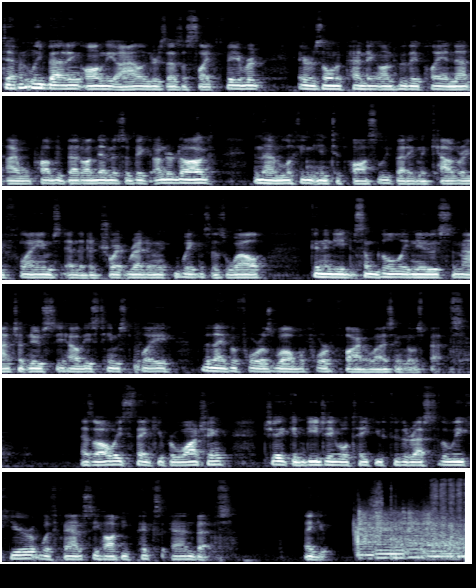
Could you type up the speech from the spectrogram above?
definitely betting on the Islanders as a slight favorite. Arizona, pending on who they play in net, I will probably bet on them as a big underdog. And then I'm looking into possibly betting the Calgary Flames and the Detroit Red Wings as well. Going to need some goalie news, some matchup news, see how these teams play the night before as well before finalizing those bets. As always, thank you for watching. Jake and DJ will take you through the rest of the week here with fantasy hockey picks and bets. Thank you.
